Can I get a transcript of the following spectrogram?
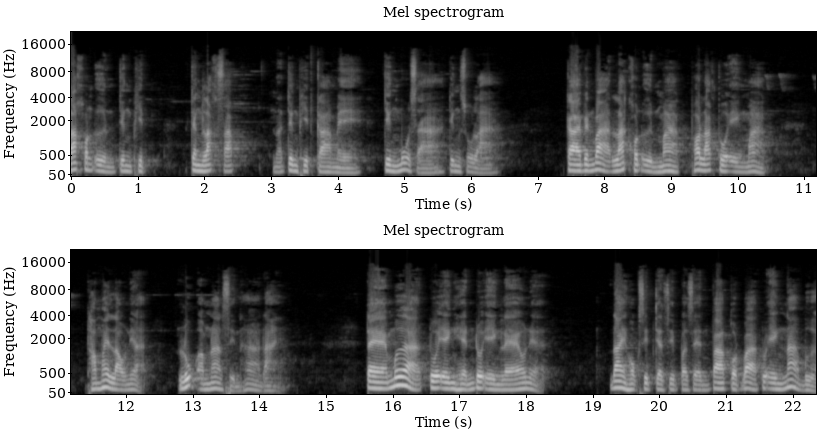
รักคนอื่นจึงผิดจึงลักทรัพย์นะจึงผิดกาเม จึงมูสาจึงสุลา กลายเป็นว่ารักคนอื่นมาก เพราะรักตัวเองมากทำให้เราเนี่ยลุกอำนาจสินห้าได้ แต่เมื่อตัวเองเห็นตัวเองแล้วเนี่ยได้ 60-70%ปรากฏว่าตัวเองน่าเบื่อ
